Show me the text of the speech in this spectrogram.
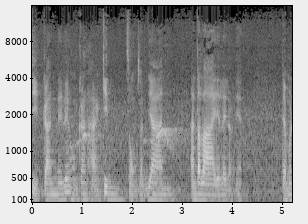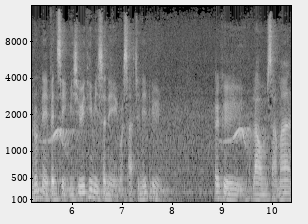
จีบกันในเรื่องของการหากินส่งสัญญาณ อันตรายอะไรเหล่านี้แต่มนุษย์เนี่ยเป็นสิ่งมีชีวิตที่มีเสน่ห์กว่าสัตว์ชนิดอื่น ก็คือเราสามารถ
